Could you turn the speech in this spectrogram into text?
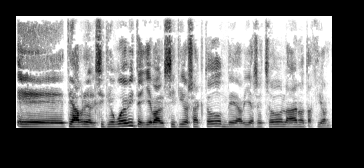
eh, te abre el sitio web y te lleva al sitio exacto donde habías hecho la anotación.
